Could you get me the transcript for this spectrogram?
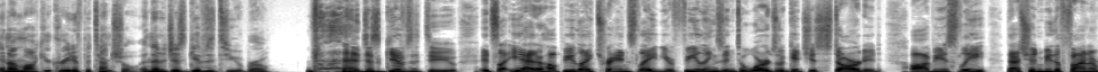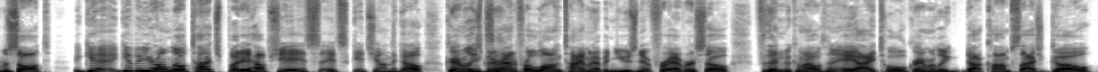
and unlock your creative potential. And then it just gives it to you, bro. it just gives it to you. It's like, yeah, to help you like translate your feelings into words. It'll get you started. Obviously, that shouldn't be the final result. Give, give it your own little touch, but it helps you. It's it's gets you on the go. Grammarly's been around for a long time, and I've been using it forever. So for them to come out with an AI tool, Grammarly.com/go,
